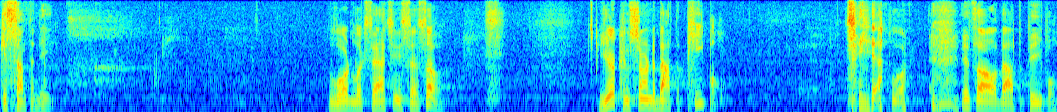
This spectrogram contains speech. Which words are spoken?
get something to eat. The Lord looks at you and he says, So, you're concerned about the people. Say, yeah, Lord, it's all about the people.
